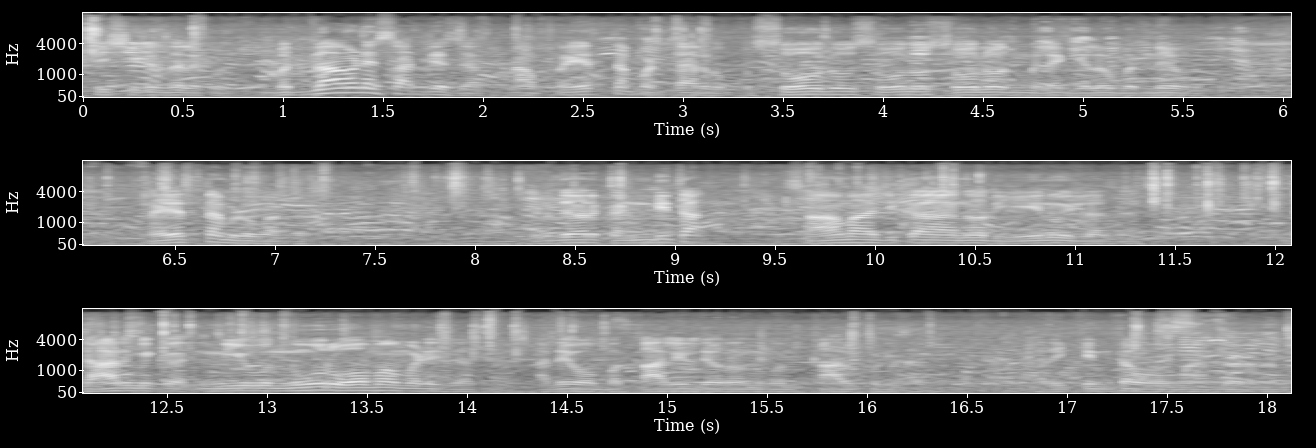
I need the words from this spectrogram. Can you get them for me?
ಅತಿ ಶೀಘ್ರದಲ್ಲೇ ಕೊಡ್ತೀವಿ ಬದಲಾವಣೆ ಸಾಧ್ಯ ಸರ್. ನಾವು ಪ್ರಯತ್ನ ಪಡ್ತಾ ಇರಬೇಕು. ಸೋಲು ಸೋಲು ಸೋಲು ಅಂದಮೇಲೆ ಗೆಲುವು ಬಂದೇ ಬರುತ್ತೆ ಪ್ರಯತ್ನ ಬಿಡಬಾರ್ದು ಗುರುದೇವರ, ಖಂಡಿತ ಸಾಮಾಜಿಕ ಅನ್ನೋದು ಏನೂ ಇಲ್ಲ ಸರ್. ಧಾರ್ಮಿಕ, ನೀವು ನೂರು ಹೋಮ ಮಾಡಿ ಸರ್. ಅದೇ ಒಬ್ಬ ಕಾಲಿಲ್ದೇವ್ರು ಒಂದು ಕಾಲು ಕೊಡಿ ಸರ್. ಅದಕ್ಕಿಂತ ಹೋಮ ದೊಡ್ಡದಲ್ಲ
